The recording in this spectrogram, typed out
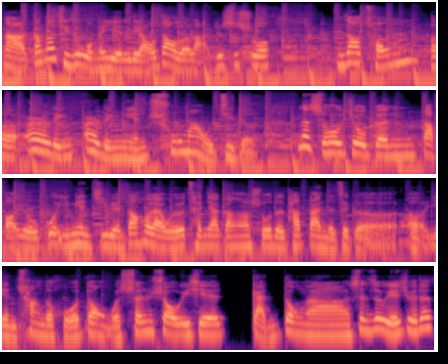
那刚刚其实我们也聊到了啦，就是说，你知道从呃二零二零年初吗？我记得。那时候就跟大宝有过一面之缘，到后来我又参加刚刚说的他办的这个呃演唱的活动，我深受一些感动啊，甚至我也觉得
